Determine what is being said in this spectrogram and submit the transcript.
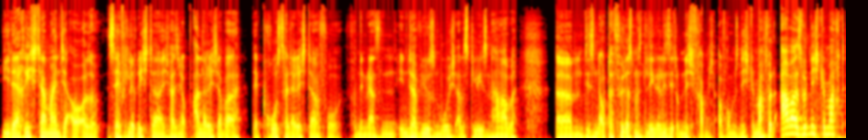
jeder Richter meint ja auch, also sehr viele Richter, ich weiß nicht, ob alle Richter, aber der Großteil der Richter wo, von den ganzen Interviews und wo ich alles gelesen habe, ähm, die sind auch dafür, dass man es legalisiert. Und ich frage mich auch, warum es nicht gemacht wird. Aber es wird nicht gemacht.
